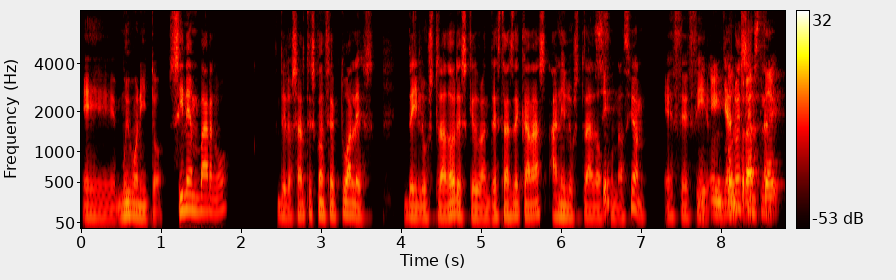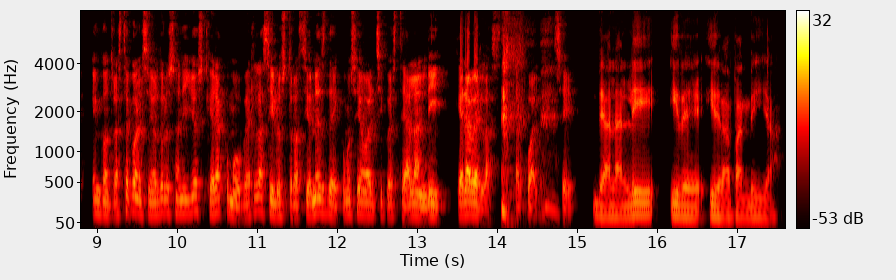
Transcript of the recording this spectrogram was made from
eh, muy bonito. Sin embargo, de los artes conceptuales de ilustradores que durante estas décadas han ilustrado Sí. Fundación. Es decir, En, ya no es en contraste, plan- en contraste con El Señor de los Anillos, que era como ver las ilustraciones de, ¿cómo se llama el chico este? Alan Lee, que era verlas, tal cual. Sí, de Alan Lee y de, y de la pandilla.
